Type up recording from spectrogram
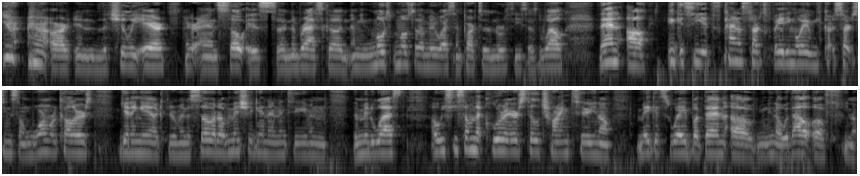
are in the chilly air, and so is uh, Nebraska. I mean, most most of the Midwest and parts of the Northeast as well. Then uh, you can see it kind of starts fading away. We start seeing some warmer colors getting in like, through Minnesota, Michigan, and into even the Midwest. Uh, we see some of that cooler air still trying to, you know, make its way, but then, uh, you know, without, uh, you know,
